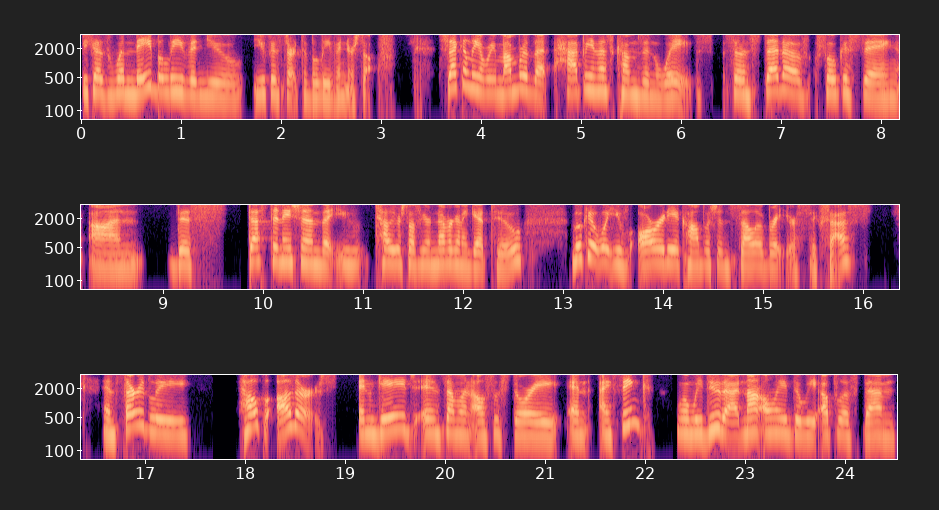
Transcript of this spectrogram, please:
Because when they believe in you, you can start to believe in yourself. Secondly, remember that happiness comes in waves. So instead of focusing on this destination that you tell yourself you're never going to get to, look at what you've already accomplished and celebrate your success. And thirdly, help others engage in someone else's story. And I think when we do that, not only do we uplift them,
